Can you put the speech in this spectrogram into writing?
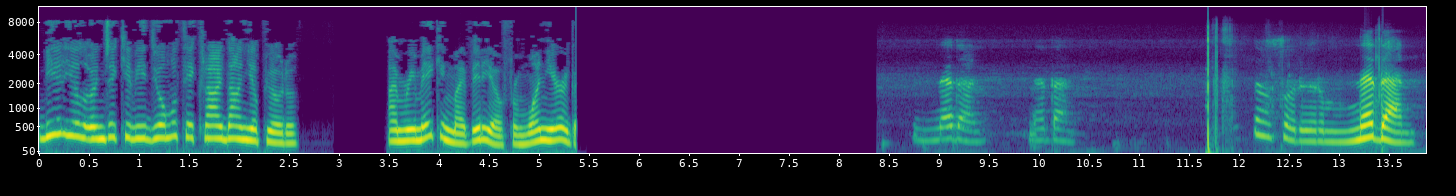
Bir yıl önceki videomu tekrardan yapıyorum. I'm remaking my video from one year ago. Neden? Neden? Ben soruyorum neden?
